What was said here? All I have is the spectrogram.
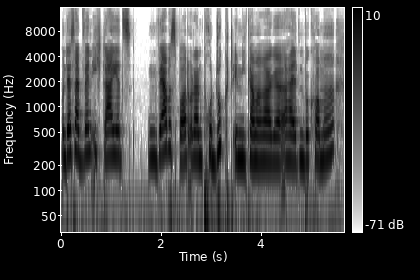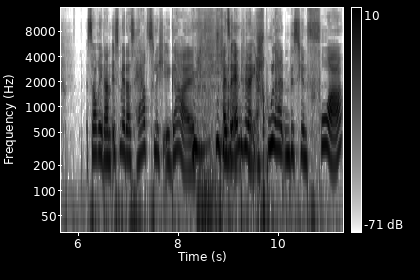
Und deshalb, wenn ich da jetzt einen Werbespot oder ein Produkt in die Kamera gehalten bekomme, sorry, dann ist mir das herzlich egal. ja, also entweder ich spule halt ein bisschen vor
